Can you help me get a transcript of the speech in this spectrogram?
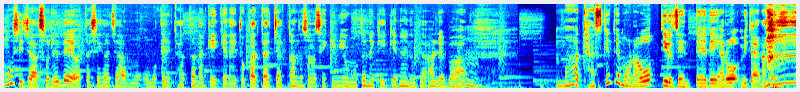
もしじゃあそれで私がじゃあもう表に立たなきゃいけないとかだ若干のその責任を持たなきゃいけないのであれば、まあ助けてもらおうっていう前提でやろうみたいな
